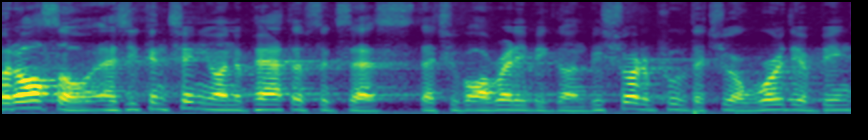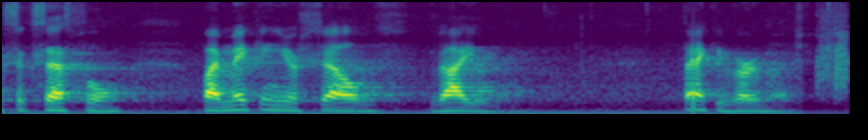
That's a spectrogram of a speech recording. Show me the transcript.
But also, as you continue on the path of success that you've already begun, be sure to prove that you are worthy of being successful by making yourselves valuable. Thank you very much.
